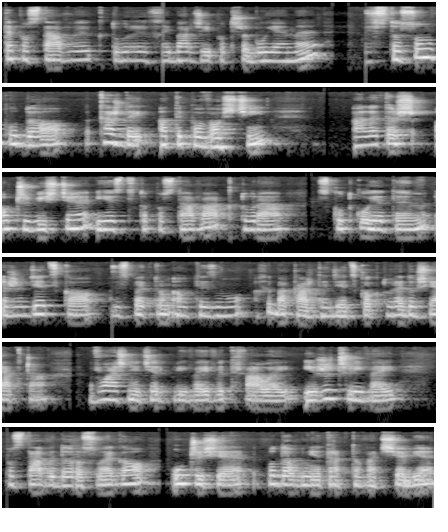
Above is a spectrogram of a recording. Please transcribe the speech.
te postawy, których najbardziej potrzebujemy w stosunku do każdej atypowości, ale też oczywiście jest to postawa, która skutkuje tym, że dziecko ze spektrum autyzmu, chyba każde dziecko, które doświadcza właśnie cierpliwej, wytrwałej i życzliwej postawy dorosłego, uczy się podobnie traktować siebie,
